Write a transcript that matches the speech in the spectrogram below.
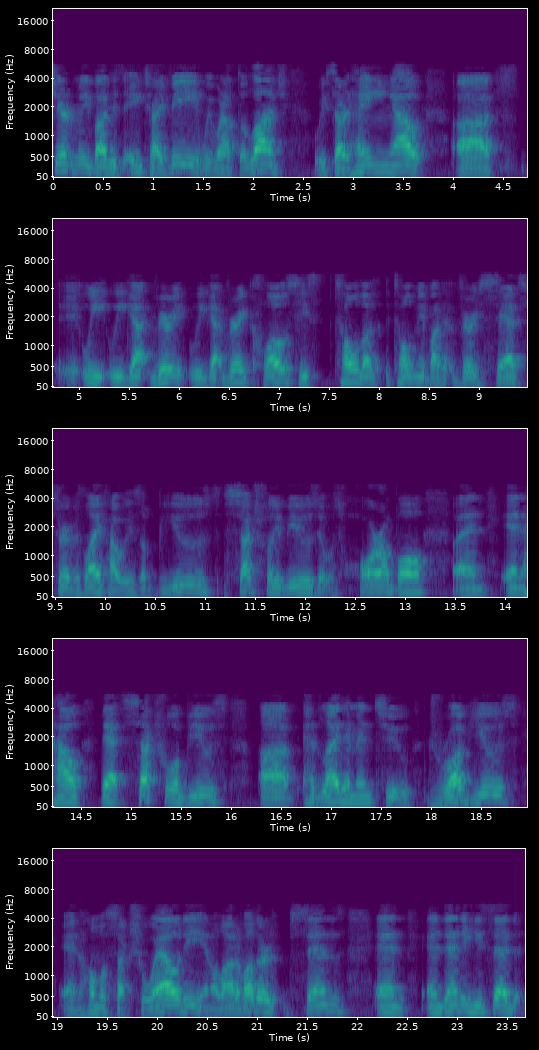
shared with me about his HIV. We went out to lunch. We started hanging out. Uh, we we got very we got very close. He told us told me about a very sad story of his life, how he was abused, sexually abused. It was horrible, and and how that sexual abuse uh, had led him into drug use and homosexuality and a lot of other sins. And and then he said,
